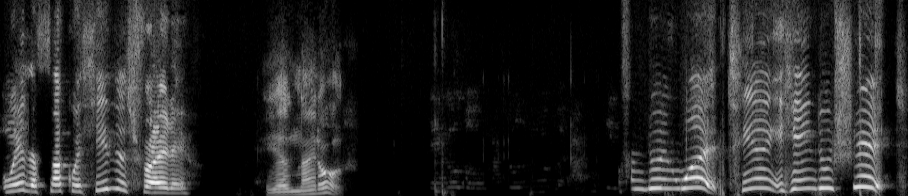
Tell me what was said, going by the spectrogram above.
Where the fuck was he this Friday? He had a night off. From doing what? He ain't, he ain't do shit.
